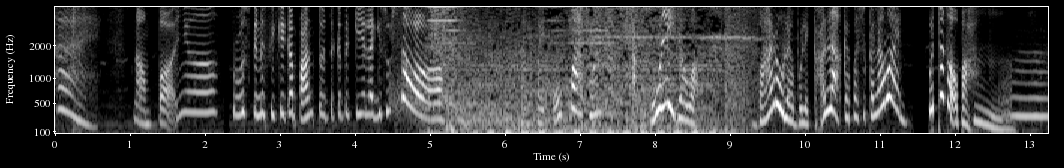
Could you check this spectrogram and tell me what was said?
Hai, nampaknya Ros kena fikirkan pantun teka-teki yang lagi susah. Sampai Opah pun tak boleh jawab. Barulah boleh kalahkan pasukan lawan. Betul tak Opah? Hmm. Hmm,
